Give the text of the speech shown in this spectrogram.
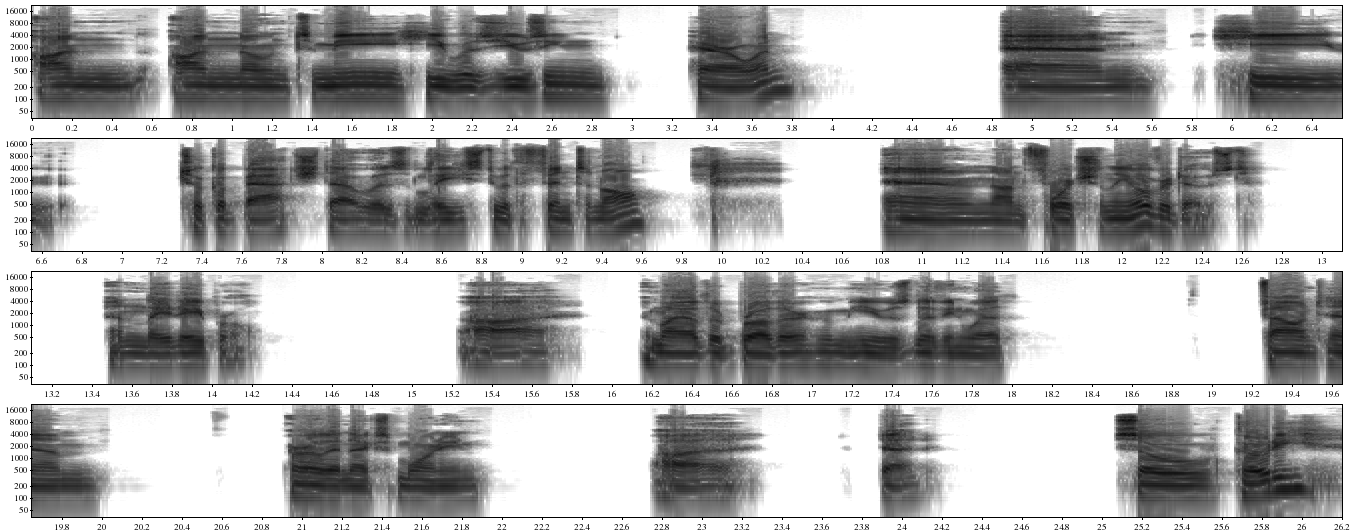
un, unknown to me, he was using heroin and he took a batch that was laced with fentanyl and unfortunately overdosed in late April. Uh, and my other brother, whom he was living with, found him early next morning uh, dead. So, Cody,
